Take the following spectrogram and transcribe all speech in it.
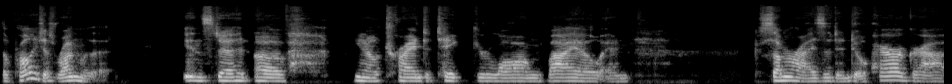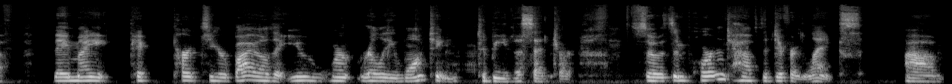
they'll probably just run with it instead of, you know, trying to take your long bio and summarize it into a paragraph. They might pick parts of your bio that you weren't really wanting to be the center. So it's important to have the different lengths. Um,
